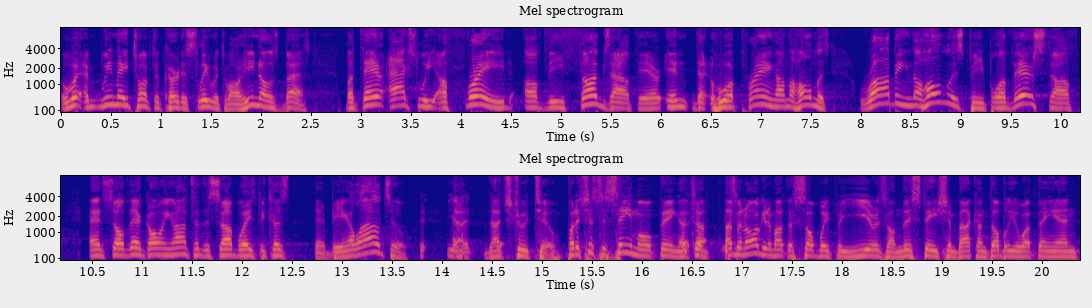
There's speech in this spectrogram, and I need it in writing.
We, we may talk to Curtis Sliwa tomorrow. He knows best. But they're actually afraid of the thugs out there in that, who are preying on the homeless, robbing the homeless people of their stuff, and so they're going onto the subways because they're being allowed to. Yeah, that's true too. But it's just the same old thing. I, It's a- have been arguing about the subway for years on this station, back on WFAN.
